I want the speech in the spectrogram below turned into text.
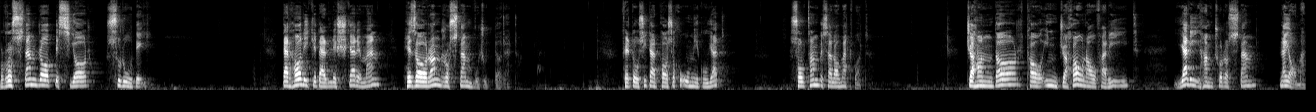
رستم را بسیار سروده ای. در حالی که در لشکر من هزاران رستم وجود دارد. فردوسی در پاسخ او می‌گوید سلطان به سلامت باد. جهاندار تا این جهان آفرید یلی همچو رستم نیامد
